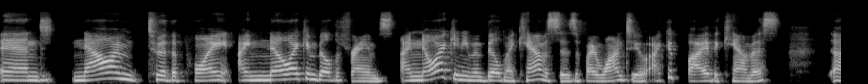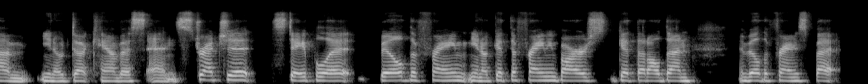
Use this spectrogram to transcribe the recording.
And now I'm to the point, I know I can build the frames. I know I can even build my canvases if I want to. I could buy the canvas um, you know, duck canvas and stretch it, staple it, build the frame, you know, get the framing bars, get that all done and build the frames. But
